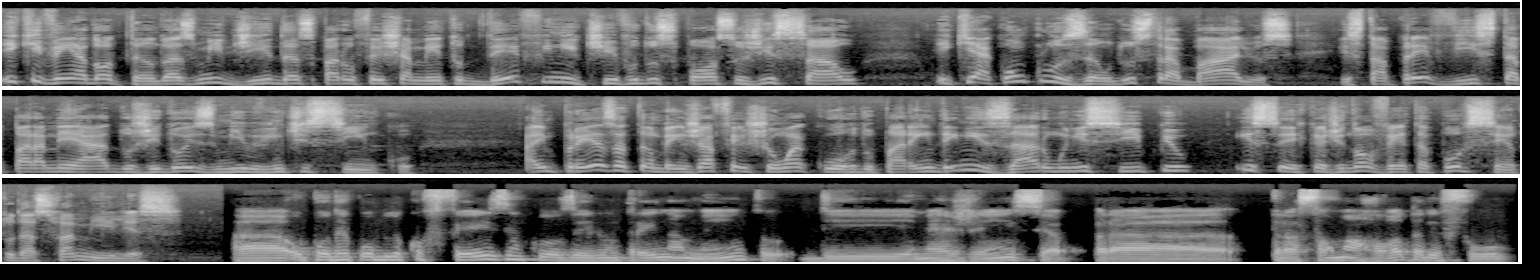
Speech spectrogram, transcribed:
e que vem adotando as medidas para o fechamento definitivo dos poços de sal e que a conclusão dos trabalhos está prevista para meados de 2025. A empresa também já fechou um acordo para indenizar o município e cerca de 90% das famílias. Ah, o Poder Público fez, inclusive, um treinamento de emergência para traçar uma rota de fuga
